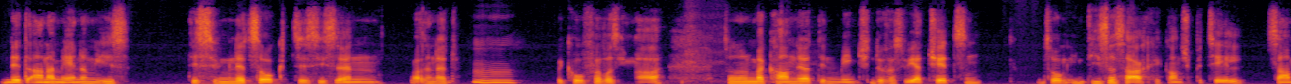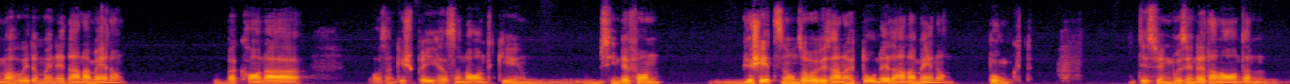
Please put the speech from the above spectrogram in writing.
nicht einer Meinung ist, deswegen nicht sagt, es ist ein, weiß ich nicht, mhm. Bekoffer, was immer auch, sondern man kann ja den Menschen durchaus wertschätzen und sagen, in dieser Sache ganz speziell sind wir halt einmal nicht einer Meinung. Und man kann auch aus einem Gespräch auseinandergehen im Sinne von, wir schätzen uns, aber wir sind halt da nicht einer Meinung. Punkt. Und deswegen muss ich nicht einen anderen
